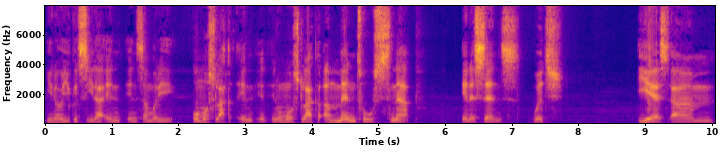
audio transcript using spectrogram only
you know you could see that in in somebody almost like in, in, in almost like a mental snap in a sense which yes um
